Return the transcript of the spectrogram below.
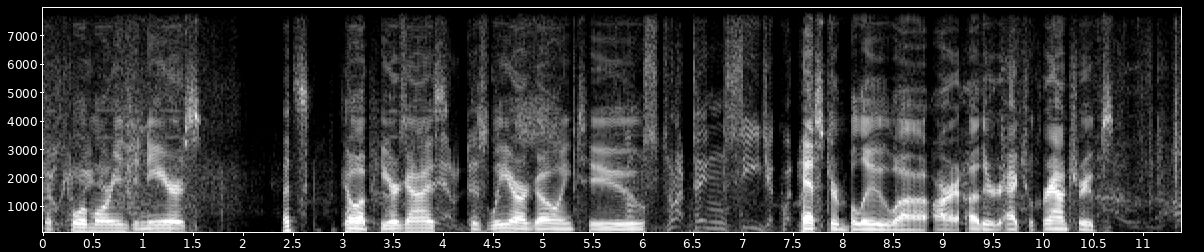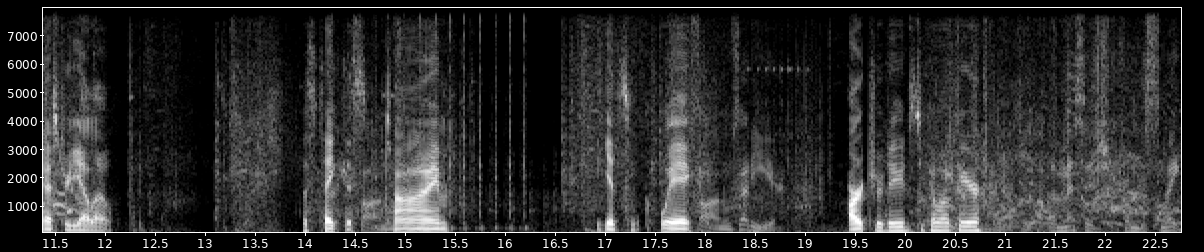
Get four more engineers. Let's go up here, guys, because we are going to pester blue uh, our other actual ground troops. Pester yellow. Let's take this time to get some quick archer dudes to come up here. A message from the snake.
